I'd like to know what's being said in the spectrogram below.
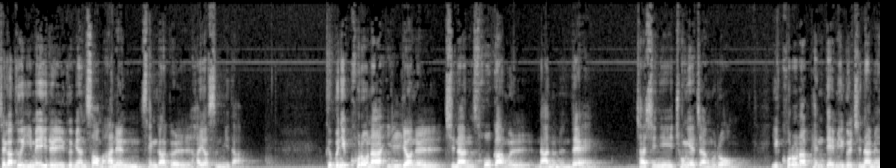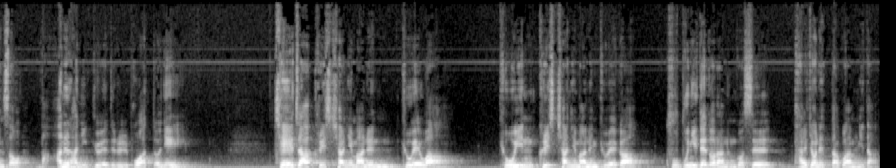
제가 그 이메일을 읽으면서 많은 생각을 하였습니다. 그분이 코로나 1년을 지난 소감을 나누는데 자신이 총회장으로 이 코로나 팬데믹을 지나면서 많은 한인교회들을 보았더니 제자 크리스찬이 많은 교회와 교인 크리스찬이 많은 교회가 구분이 되더라는 것을 발견했다고 합니다.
